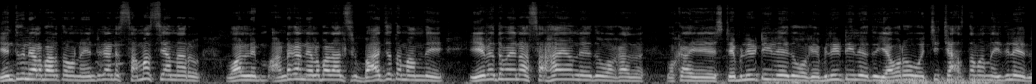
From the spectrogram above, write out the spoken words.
ఎందుకు నిలబడతా ఉన్నాం? ఎందుకంటే సమస్య అన్నారు. వాళ్ళని అండగా నిలబడాల్సిన బాధ్యత మంది. ఏ విధమైన సహాయం లేదు ఒక ఒక స్టెబిలిటీ లేదు ఒక ఎబిలిటీ లేదు ఎవరో వచ్చి చేస్తామన్న ఇది లేదు.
